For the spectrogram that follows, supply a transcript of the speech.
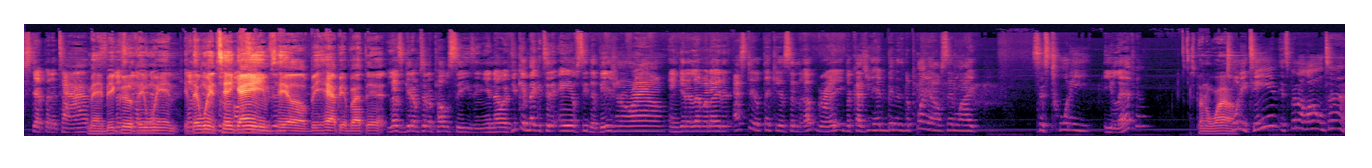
step at a time. Man, be Let's good if they win. If they win ten the games, hell, be happy about that. Let's get them to the postseason. You know, if you can make it to the AFC divisional round and get eliminated, I still think it's an upgrade because you hadn't been in the playoffs in like since 2011. It's been a while. 2010. It's been a long time.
